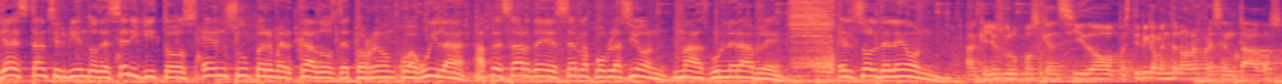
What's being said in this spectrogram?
ya están sirviendo de cerillitos en supermercados de Torreón, Coahuila, a pesar de ser la población más vulnerable. El Sol de León. Aquellos grupos que han sido pues típicamente no representados,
